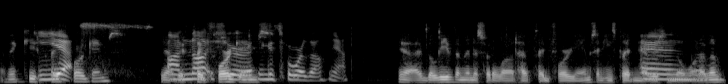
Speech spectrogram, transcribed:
I think he's played yes. four games. Yeah, I'm not sure. I think it's four though. Yeah. Yeah, I believe the Minnesota Wild have played four games, and he's played in every And, single one of them.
